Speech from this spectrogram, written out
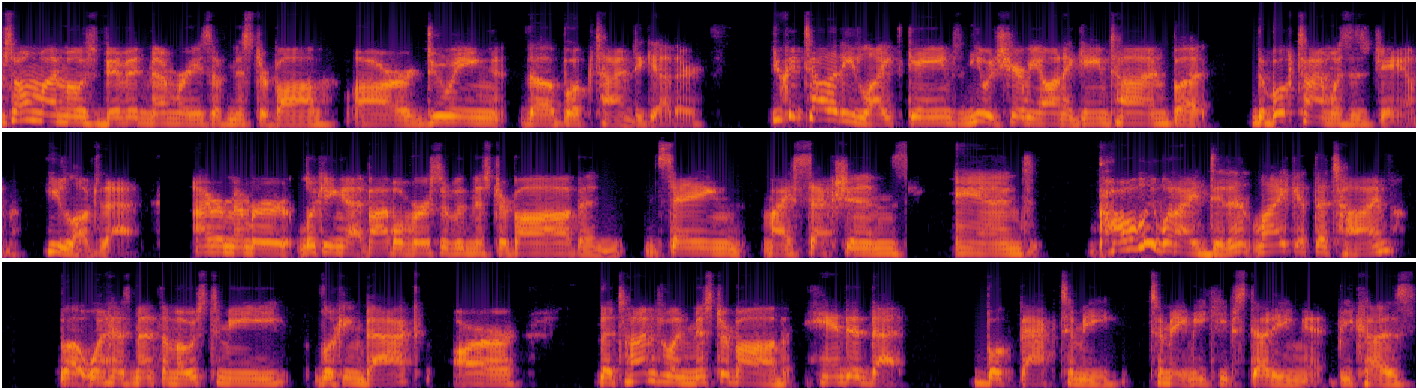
Some of my most vivid memories of Mr. Bob are doing the book time together. You could tell that he liked games and he would cheer me on at game time, but the book time was his jam. He loved that. I remember looking at Bible verses with Mr. Bob and saying my sections. And probably what I didn't like at the time but what has meant the most to me looking back are the times when Mr. Bob handed that book back to me to make me keep studying it because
